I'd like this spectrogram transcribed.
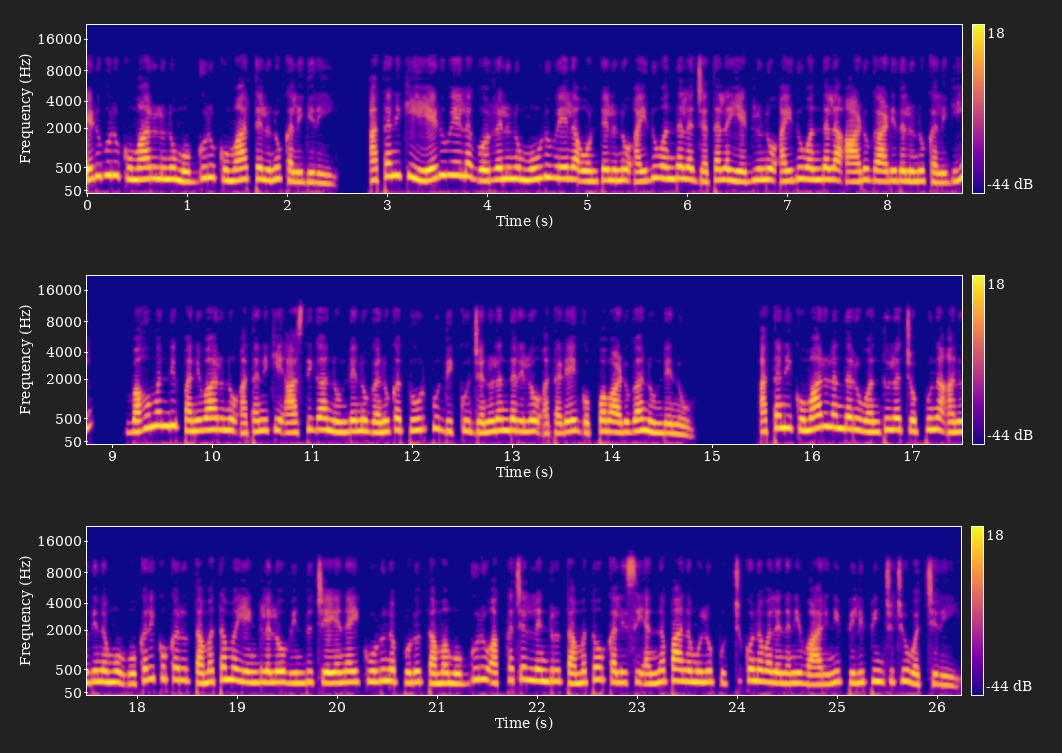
ఏడుగురు కుమారులను ముగ్గురు కుమార్తెలును కలిగిరి. అతనికి ఏడువేల గొర్రెలును మూడువేల ఒంటెలును ఐదు వందల జతల ఎడ్లును ఐదు వందల ఆడుగాడిదలును కలిగి బహుమంది పనివారును అతనికి ఆస్తిగా నుండెను గనుక తూర్పు దిక్కు జనులందరిలో అతడే గొప్పవాడుగా నుండెను. అతని కుమారులందరూ వంతుల చొప్పున అనుదినము ఒకరికొకరు తమ తమ విందు చేయనై కూడునప్పుడు తమ ముగ్గురు అక్కచెల్లెండ్రు తమతో కలిసి అన్నపానములు పుచ్చుకొనవలెనని వారిని పిలిపించుచూ వచ్చిరి.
